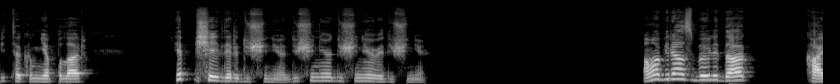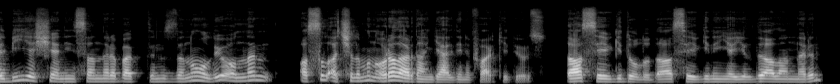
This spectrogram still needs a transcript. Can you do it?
bir takım yapılar hep bir şeyleri düşünüyor. Düşünüyor, düşünüyor ve düşünüyor. Ama biraz böyle daha kalbi yaşayan insanlara baktığımızda ne oluyor? Onların asıl açılımın oralardan geldiğini fark ediyoruz. Daha sevgi dolu, daha sevginin yayıldığı alanların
